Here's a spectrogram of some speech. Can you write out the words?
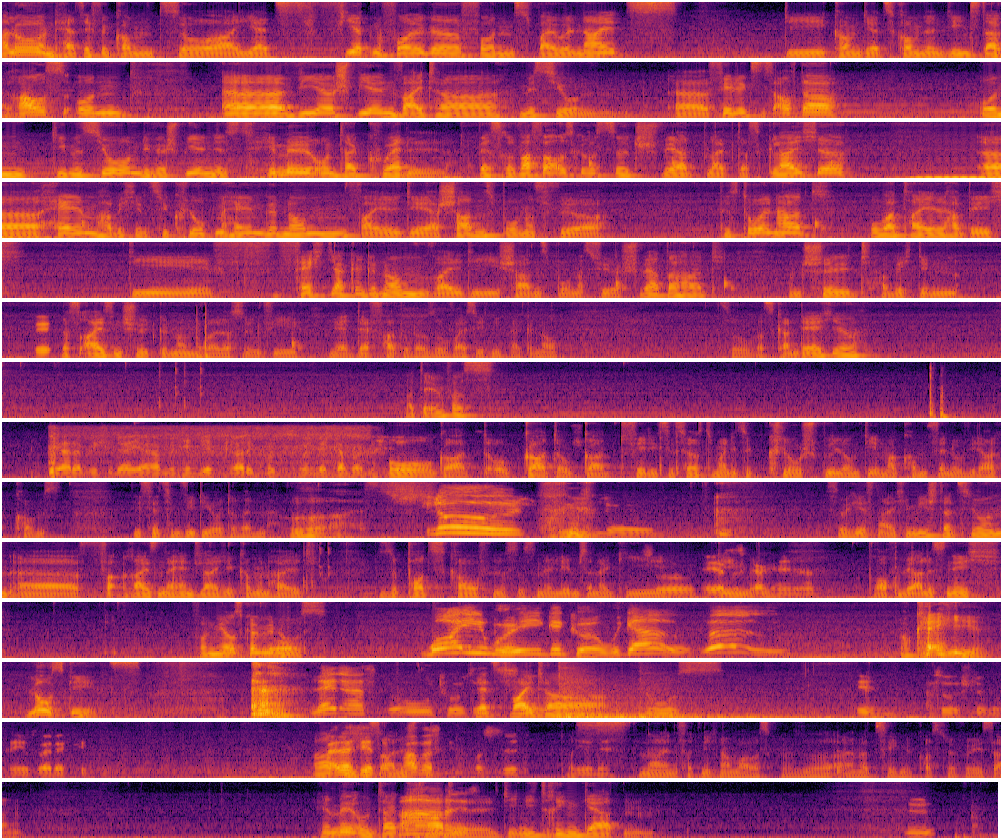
Hallo und herzlich willkommen zur jetzt vierten Folge von Spiral Knights. Die kommt jetzt kommenden Dienstag raus und äh, wir spielen weiter Missionen. Äh, Felix ist auch da und die Mission, die wir spielen, ist Himmel unter Cradle. Bessere Waffe ausgerüstet, Schwert bleibt das gleiche. Äh, Helm habe ich den Zyklopenhelm genommen, weil der Schadensbonus für Pistolen hat. Oberteil habe ich die Fechtjacke genommen, weil die Schadensbonus für Schwerter hat. Und Schild habe ich den das Eisenschild genommen, weil das irgendwie mehr Def hat oder so, weiß ich nicht mehr genau. So, was kann der hier? Hat der irgendwas? Ja, da bin ich wieder. Ja, mein Handy hat gerade kurz mein Wecker bei mir. Oh Gott, oh Gott, oh Gott. Felix, jetzt hörst du mal diese Klospülung, die immer kommt, wenn du wieder kommst. Die ist jetzt im Video drin. Uah, Klospülung. so, hier ist eine Alchemiestation. Äh, reisender Händler, hier kann man halt diese Pots kaufen. Das ist eine Lebensenergie. So, nee, das gar keine, Brauchen wir alles nicht. Von mir aus können wir los. Boy, we go, we go. Whoa. Okay, los geht's. Let us go to the Jetzt weiter. Los. In. Achso, stimmt, man kann jetzt weiterklicken. Hat Hat das jetzt alles nochmal was gekostet? Das, Nee, ne? Nein, das hat nicht nochmal was gekostet. Das hat einmal 10 gekostet, würde ich sagen. Himmel unter Ah, die niedrigen Gärten. Nö.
